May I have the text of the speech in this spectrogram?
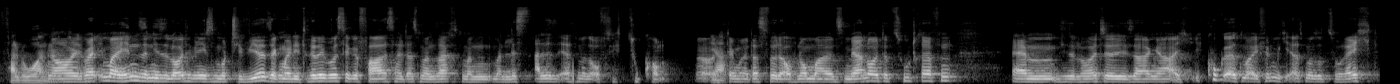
verloren. Genau, aber ich meine, immerhin sind diese Leute wenigstens motiviert. Sag mal, die dritte größte Gefahr ist halt, dass man sagt, man, man lässt alles erstmal so auf sich zukommen. Ja, Ja. Ich denke mal, das würde auf nochmals mehr Leute zutreffen. Ähm, diese Leute, die sagen, ja, ich, ich gucke erstmal, ich finde mich erstmal so zurecht.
